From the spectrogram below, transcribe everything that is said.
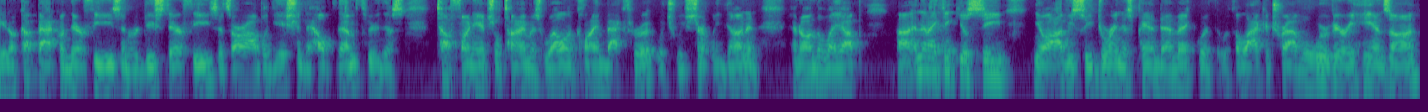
you know, cut back on their fees and reduce their fees. It's our obligation to help them through this tough financial time as well and climb back through it, which we've certainly done and, and on the way up. Uh, and then I think you'll see, you know, obviously during this pandemic with, with the lack of travel, we're very hands on.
